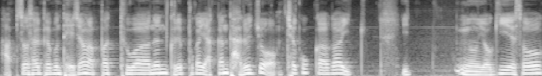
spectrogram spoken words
앞서 살펴본 대장 아파트와는 그래프가 약간 다르죠? 최고가가 이, 이 어, 여기에서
